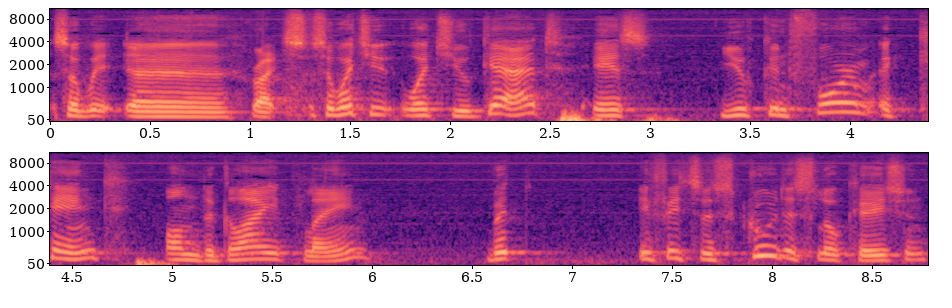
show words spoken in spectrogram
so we, uh, right. So, so, what you what you get is you can form a kink on the glide plane, but if it's a screw dislocation,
